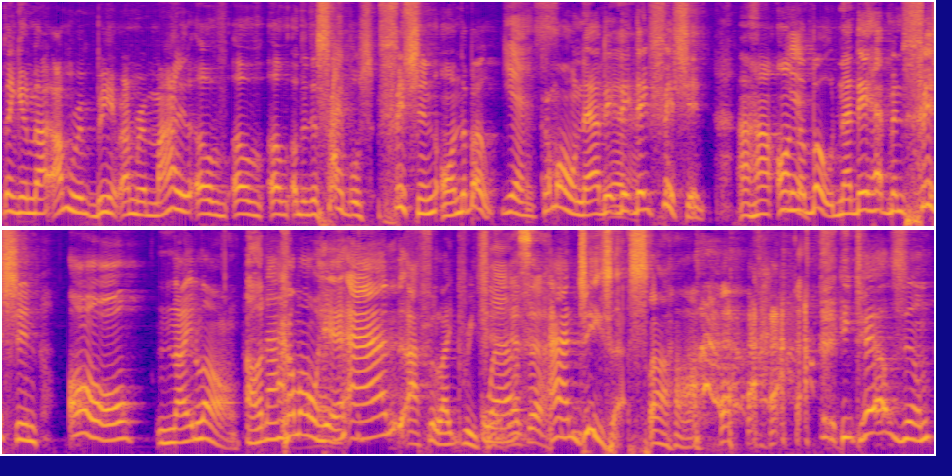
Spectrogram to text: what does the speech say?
thinking about. I'm re- being. I'm reminded of of, of of the disciples fishing on the boat. Yes. Come on now, they they, Yeah. they fishing. Uh huh. On Yeah. the boat. Now they have been fishing all night long. All night. Come on here, and I feel like preaching. Well- Yes, sir. And Jesus, uh-huh. he tells them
